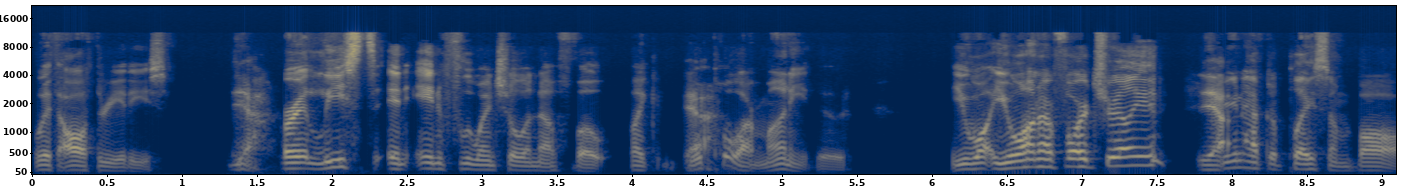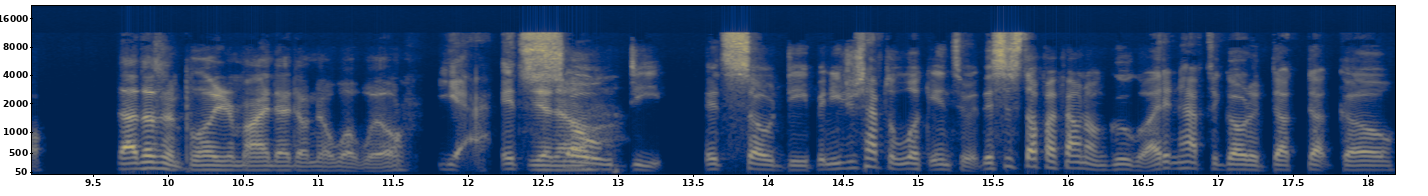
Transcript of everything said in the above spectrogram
with all three of these, Yeah. or at least an influential enough vote. Like we'll pull our money, dude. You want you want our four trillion? Yeah. You're gonna have to play some ball. That doesn't blow your mind. I don't know what will. Yeah, it's You so know? deep. It's so deep, and you just have to look into it. This is stuff I found on Google. I didn't have to go to DuckDuckGo,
